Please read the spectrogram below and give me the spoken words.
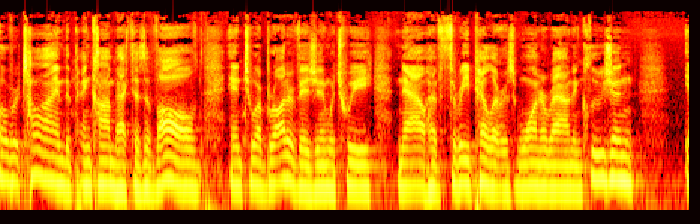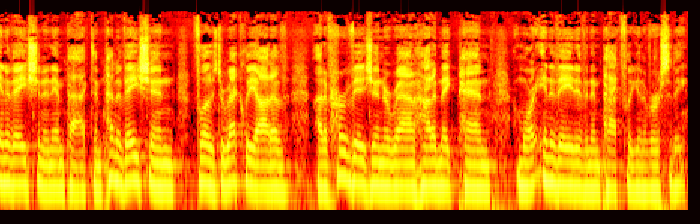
over time, the Penn Compact has evolved into a broader vision, which we now have three pillars one around inclusion, innovation and impact. And Pennovation flows directly out of out of her vision around how to make Penn a more innovative and impactful university.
